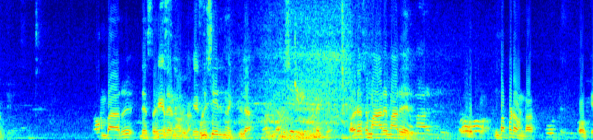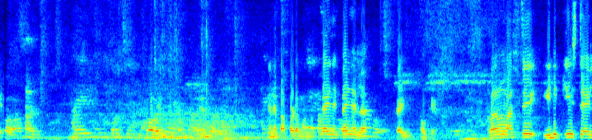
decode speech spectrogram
ഓക്കെ. സാമ്പാർ രസം ഇത്രയാണ് ഉള്ളത്. പുളിശ്ശേരി വെക്കില്ല ഒരു ദിവസം മാറി മാറി വരും. പപ്പടം ഉണ്ടോ? ഓക്കെ അങ്ങനെ പപ്പടം വന്നു. കഴിഞ്ഞ കഴിഞ്ഞല്ല? കഴിഞ്ഞു. ഓക്കെ അപ്പൊ നമുക്ക് ഫസ്റ്റ് ഇടുക്കി സ്റ്റൈൽ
